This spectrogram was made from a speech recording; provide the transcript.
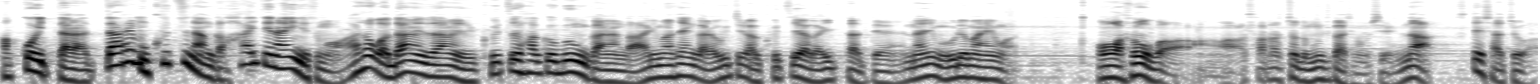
あっこ行ったら誰も靴なんか履いてないんですもん。あそこはダメダメです。靴履く文化なんかありませんからうちら靴屋が行ったって何も売れまへんわ。ああそうか。それはちょっと難しいかもしれんな。そして社長は。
